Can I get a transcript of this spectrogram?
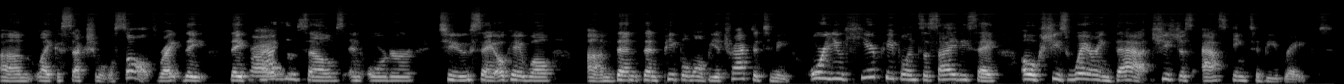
um, like a sexual assault, right? They they Right. pad themselves in order to say, okay, well, um, then then people won't be attracted to me. Or you hear people in society say, oh, she's wearing that, she's just asking to be raped.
